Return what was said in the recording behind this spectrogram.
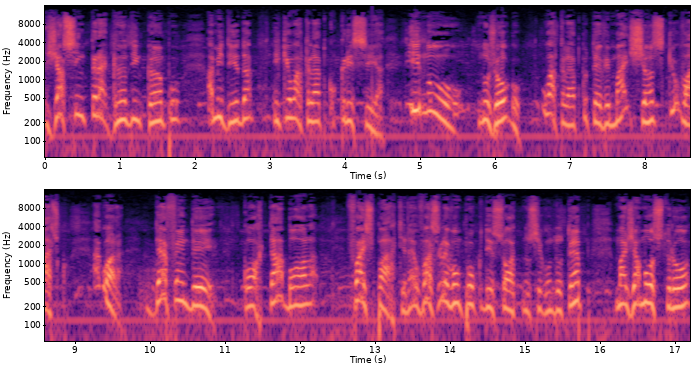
já se entregando em campo à medida em que o Atlético crescia. E no, no jogo, o Atlético teve mais chances que o Vasco. Agora, defender, cortar a bola, faz parte, né? O Vasco levou um pouco de sorte no segundo tempo, mas já mostrou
